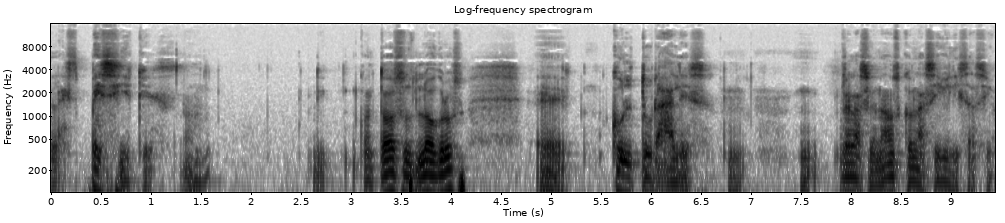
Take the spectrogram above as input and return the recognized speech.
la, especie que es, con todos sus logros eh, culturales relacionados con la civilización.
